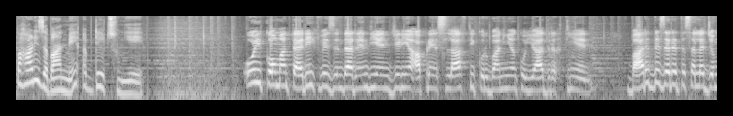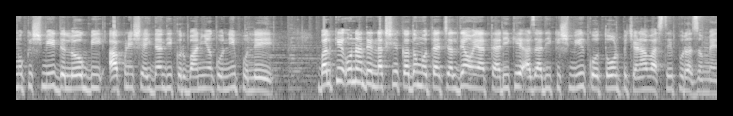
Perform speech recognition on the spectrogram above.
پہاڑی زبان میں اپڈیٹ سنیے۔ وہی قوما تاریخ میں زندہ رہندی ہیں جڑیاں اپنے اسلاف کی قربانیاں کو یاد رکھتی ہیں بھارت دے زیر تسلط جموں کشمیر دے لوگ بھی اپنے شہیدان دی قربانیاں کو نہیں بھولے۔ بلکہ انہاں دے نقش قدم ہوتا چلدیاں ہویا تحریک آزادی کشمیر کو توڑ پچھنا واسطے پرعزم ہیں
